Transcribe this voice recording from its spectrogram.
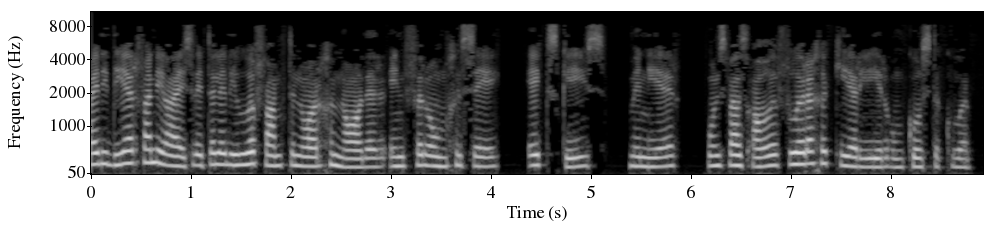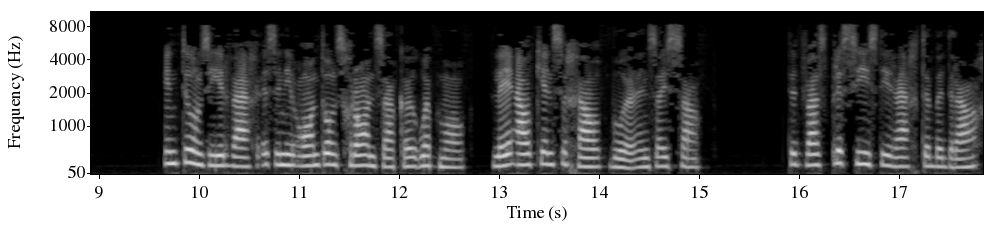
Bij die dier van die huis het hulle die hoofambtenaar genader en vir hom gesê, Excuse, meneer, ons was alle vorige keer hier om kost te koop. En toe ons hier weg is in die aand ons graanzakken oopmaak, lee elkeen sy geld boe in sy sak. Dit was precies die rechte bedrag,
